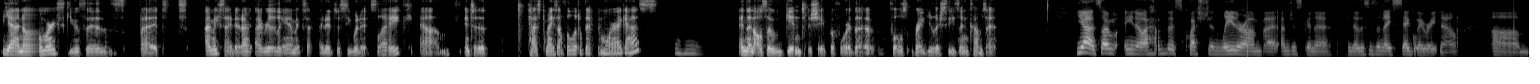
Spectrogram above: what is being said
Yeah, no more excuses. But I'm excited. I, I really am excited to see what it's like um, and to test myself a little bit more, I guess. Mm-hmm and then also get into shape before the full regular season comes in. Yeah, so I'm, you know, I have this question later on, but I'm just gonna, you know, this is a nice segue right now. Um,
